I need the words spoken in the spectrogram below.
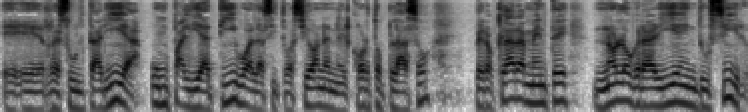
eh, resultaría un paliativo a la situación en el corto plazo, pero claramente no lograría inducir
